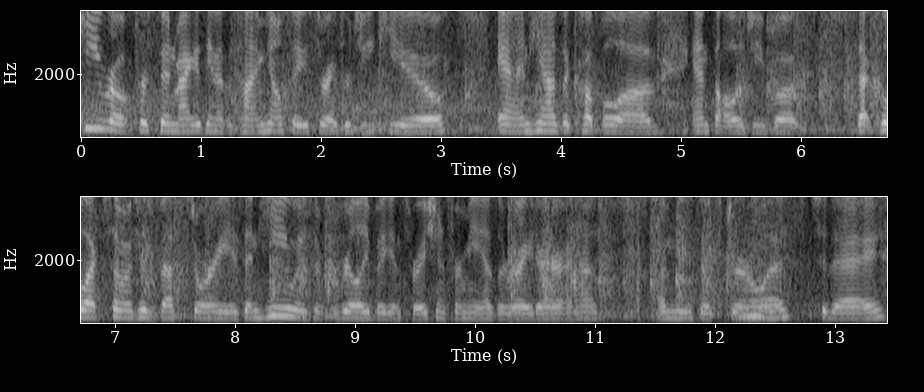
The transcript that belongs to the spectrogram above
he wrote for Spin Magazine at the time. He also used to write for GQ, and he has a couple of anthology books that collect some of his best stories. And he was a really big inspiration for me as a writer and as a music journalist today.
